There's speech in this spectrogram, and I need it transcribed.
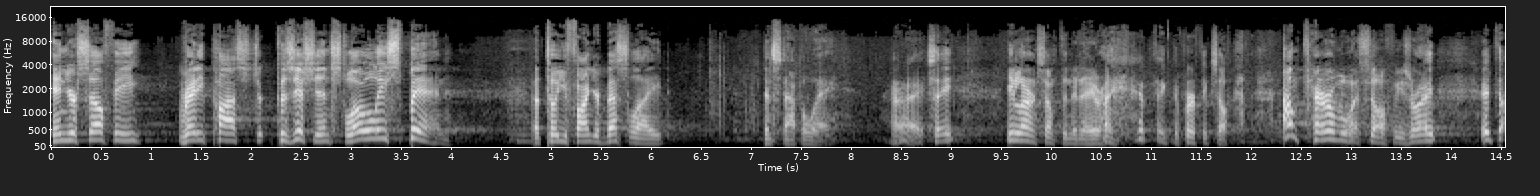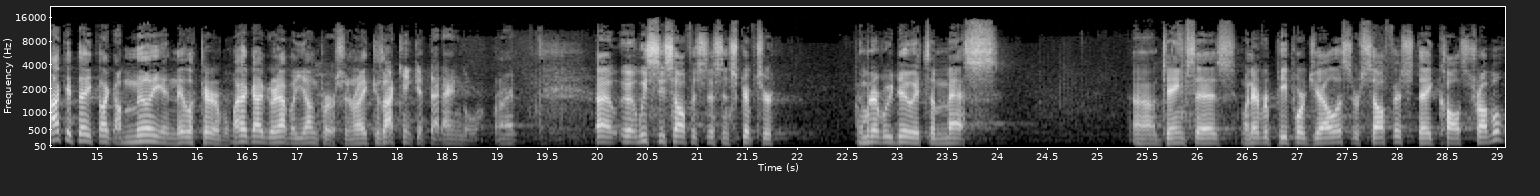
in your selfie ready posture, position, slowly spin until you find your best light, then snap away. All right, see? You learned something today, right? Take the perfect self. I'm terrible at selfies, right? It's, I could take like a million, they look terrible. I got to grab a young person, right? Because I can't get that angle, right? Uh, we see selfishness in Scripture, and whatever we do, it's a mess. Uh, James says, whenever people are jealous or selfish, they cause trouble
